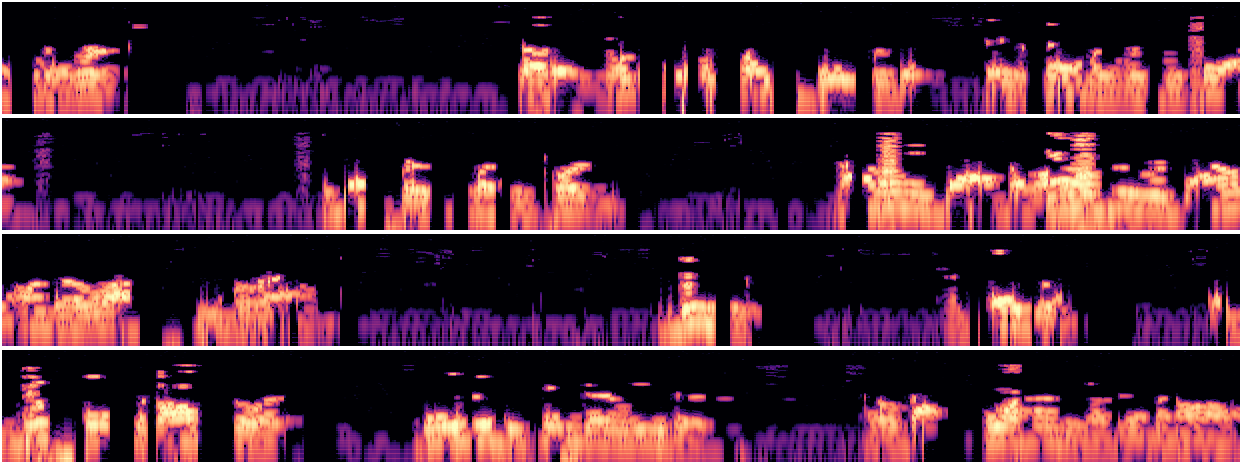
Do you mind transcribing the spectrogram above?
That's the way it works. So the only place to do for the David family was with him. The next verse is what's important. Not only that, but all who were down on their luck came around. Losers and pagans and misfits of all sorts David became their leader. There were about 400 of them in all.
